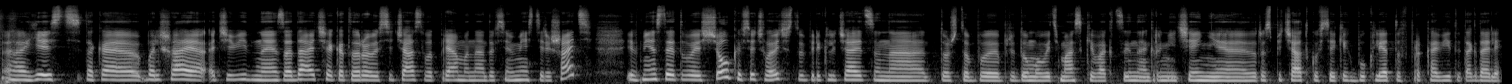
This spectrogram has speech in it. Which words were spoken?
Э, есть такая большая очевидная задача, которую сейчас вот прямо надо всем вместе решать, и вместо этого щелк, и все человечество переключается на то, чтобы придумывать маски, вакцины, ограничения, распечатку всяких буклетов про ковид и так далее.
